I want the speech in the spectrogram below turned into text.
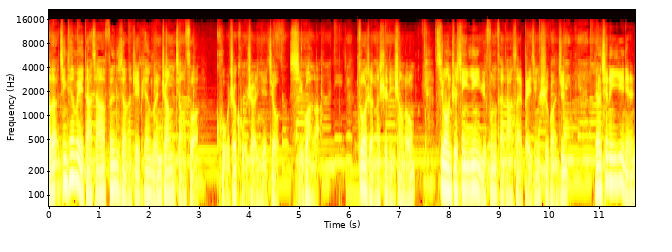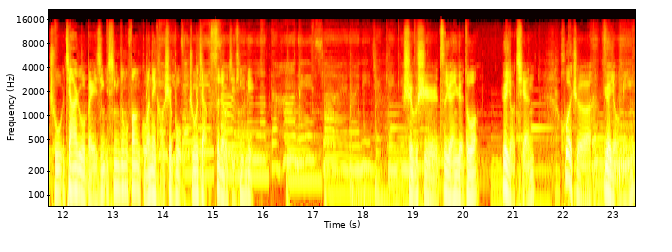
好的，今天为大家分享的这篇文章叫做《苦着苦着也就习惯了》，作者呢是李尚龙，希望之星英语风采大赛北京市冠军，两千零一年初加入北京新东方国内考试部主讲四六级听力。是不是资源越多，越有钱，或者越有名，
